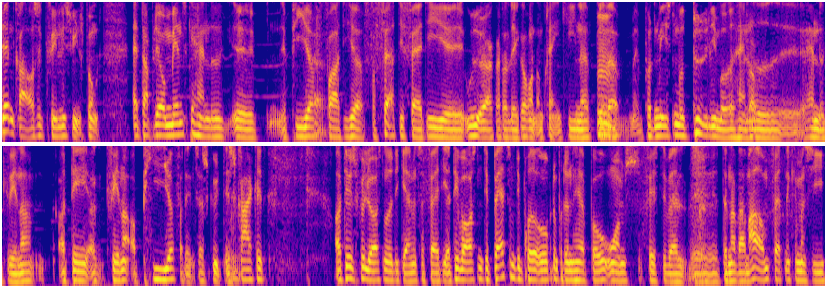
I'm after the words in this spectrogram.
den grad også et kvindeligt synspunkt, at der bliver jo menneskehandlet øh, piger ja. fra de her forfærdeligt fattige øh, udørker, der ligger rundt omkring i Kina, bliver mm. der på den mest modbydelige måde handlet, øh, handlet kvinder, og det og kvinder og piger for den sags skyld. Det er skrækkeligt. Og det er jo selvfølgelig også noget, de gerne vil tage fat i. Og det var også en debat, som de prøvede at åbne på den her bogormsfestival. Øh, den har været meget omfattende, kan man sige.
